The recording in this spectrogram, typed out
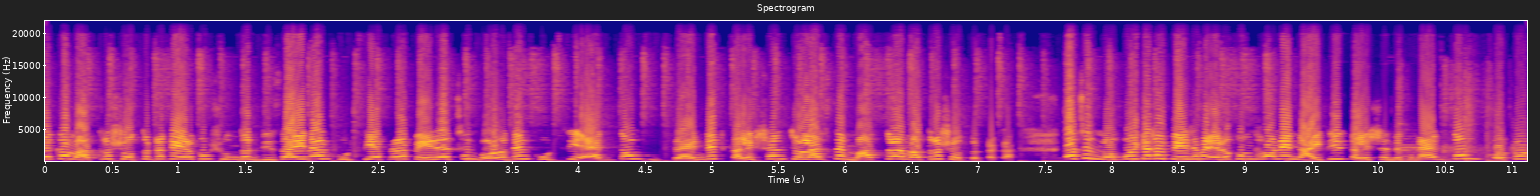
টাকা, মাত্র সত্তর টাকা, এরকম সুন্দর ডিজাইনার কুর্তি আপনারা পেয়ে যাচ্ছেন। বড়দের কুর্তি একদম ব্র্যান্ডেড কালেকশন চলে আসছে, মাত্র আর মাত্র সত্তর টাকা। তাছাড়া নব্বই টাকায় পেয়ে যাবেন এরকম ধরনের নাইটির কালেকশন দেখুন, একদম কটন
